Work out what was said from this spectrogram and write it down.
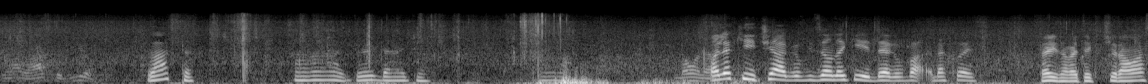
Tem uma lata ali, ó. Lata? Ah, é verdade, ó. Dá Olha aqui, Thiago, a visão daqui da, da coisa. Thaís, vai ter que tirar umas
